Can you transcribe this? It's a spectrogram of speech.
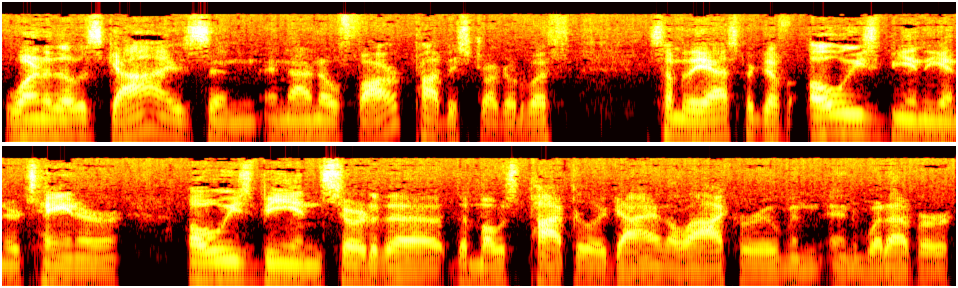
one of those guys. And and I know Favre probably struggled with some of the aspect of always being the entertainer. Always being sort of the, the most popular guy in the locker room and, and whatever,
